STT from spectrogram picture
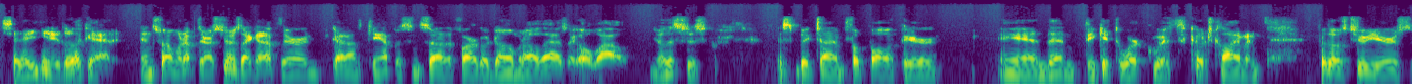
said, "Hey, you need to look at it." And so I went up there. As soon as I got up there and got on campus and saw the Fargo Dome and all that, I was like, "Oh wow, you know, this is this is big time football up here." And then to get to work with Coach Klieman for those two years,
